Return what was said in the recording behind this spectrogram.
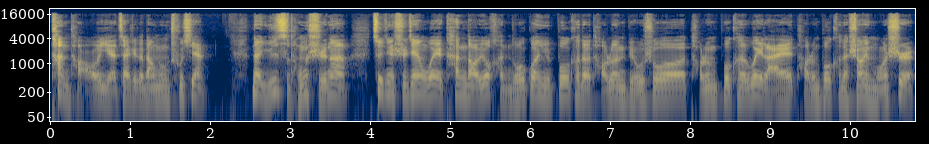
探讨也在这个当中出现。那与此同时呢，最近时间我也看到有很多关于播客的讨论，比如说讨论播客的未来，讨论播客的商业模式，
